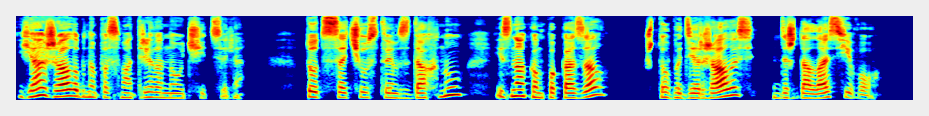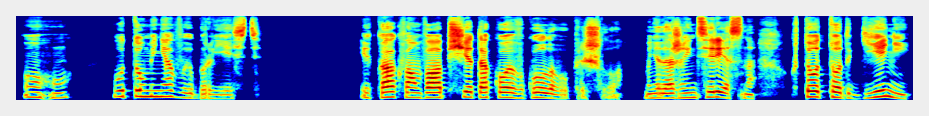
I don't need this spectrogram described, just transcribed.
Я жалобно посмотрела на учителя. Тот с сочувствием вздохнул и знаком показал, чтобы держалась дождалась его. Угу, вот у меня выбор есть. И как вам вообще такое в голову пришло? Мне даже интересно, кто тот гений,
